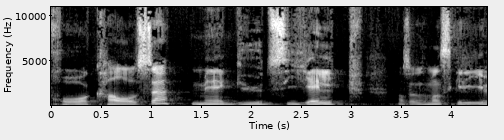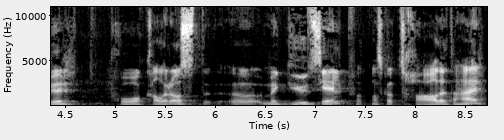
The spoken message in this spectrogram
påkallelse med Guds hjelp. Altså når man skriver 'påkaller oss med Guds hjelp', at man skal ta dette her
